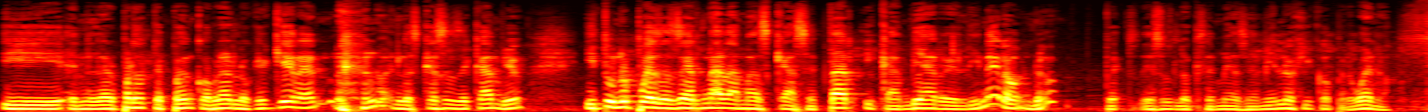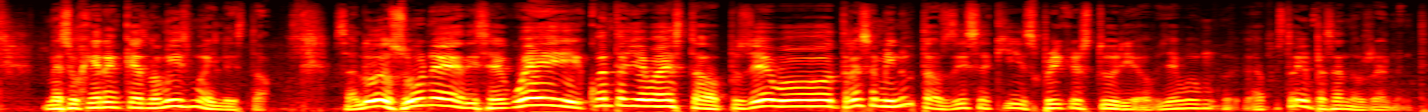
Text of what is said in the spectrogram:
y en el aeropuerto te pueden cobrar lo que quieran, ¿no? En las casas de cambio, y tú no puedes hacer nada más que aceptar y cambiar el dinero, ¿no? Pues eso es lo que se me hace a mí lógico, pero bueno. Me sugieren que es lo mismo y listo. Saludos, Une. Dice, güey, ¿cuánto lleva esto? Pues llevo 13 minutos, dice aquí Spreaker Studio. Llevo, estoy empezando realmente.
